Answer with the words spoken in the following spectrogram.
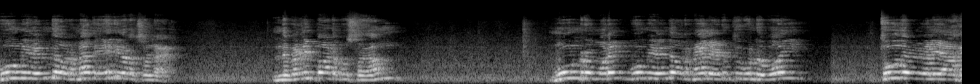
பூமியிலிருந்து அவர் மேல ஏறி வர சொல்றார் இந்த வெளிப்பாடு புஸ்தகம் மூன்று முறை பூமியிலிருந்து அவர் மேலே எடுத்துக்கொண்டு போய் தூதர் வழியாக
